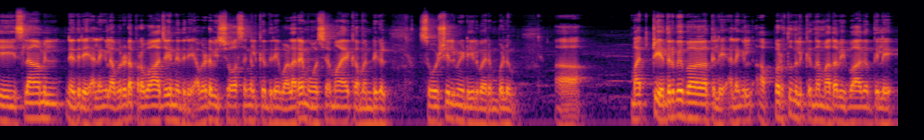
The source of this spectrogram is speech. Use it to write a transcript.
ഈ ഇസ്ലാമിനെതിരെ അല്ലെങ്കിൽ അവരുടെ പ്രവാചകനെതിരെ അവരുടെ വിശ്വാസങ്ങൾക്കെതിരെ വളരെ മോശമായ കമന്റുകൾ സോഷ്യൽ മീഡിയയിൽ വരുമ്പോഴും മറ്റു എതിർവിഭാഗത്തിലെ അല്ലെങ്കിൽ അപ്പുറത്തു നിൽക്കുന്ന മതവിഭാഗത്തിലെ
